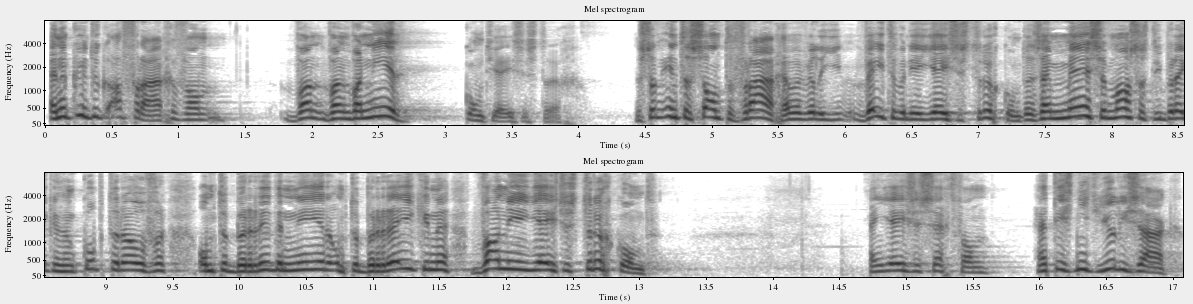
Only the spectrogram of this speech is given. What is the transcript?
En dan kun je natuurlijk afvragen van, wanneer komt Jezus terug? Dat is zo'n interessante vraag. We willen weten wanneer Jezus terugkomt. Er zijn mensenmassas die breken hun kop erover om te beredeneren, om te berekenen wanneer Jezus terugkomt. En Jezus zegt van, het is niet jullie zaak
